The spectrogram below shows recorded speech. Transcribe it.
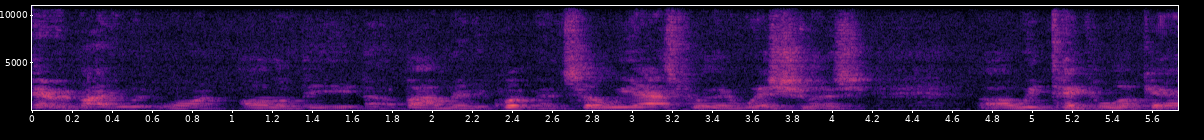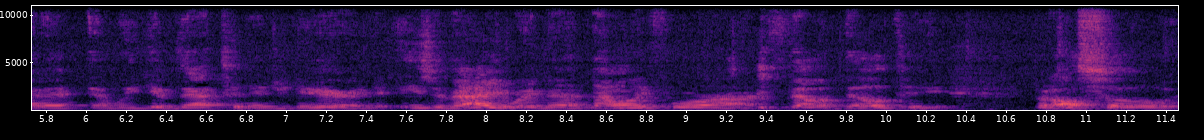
everybody would want all of the uh, biomed equipment. So we ask for their wish list. Uh, we take a look at it and we give that to an engineer, and he's evaluating that not only for our availability, but also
